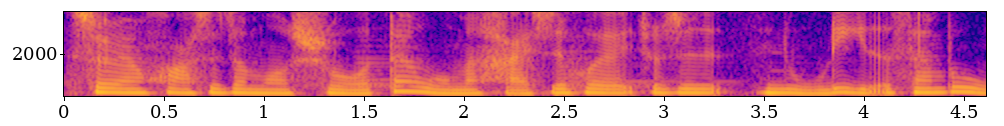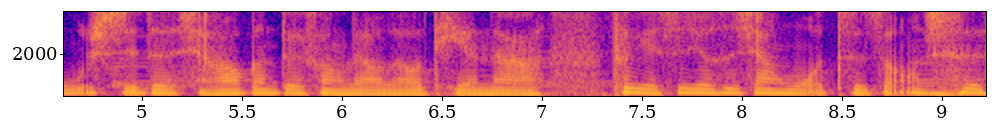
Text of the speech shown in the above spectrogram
虽然话是这么说，但我们还是会就是努力的三不五时的想要跟对方聊聊天啊。特别是就是像我这种就是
